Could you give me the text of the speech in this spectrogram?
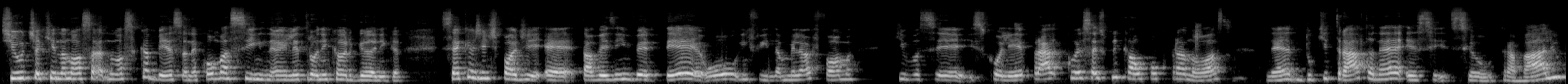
tilt aqui na nossa, na nossa cabeça, né? Como assim, né? Eletrônica orgânica? Se é que a gente pode, é, talvez, inverter, ou, enfim, da melhor forma que você escolher para começar a explicar um pouco para nós, né, do que trata, né, esse seu trabalho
